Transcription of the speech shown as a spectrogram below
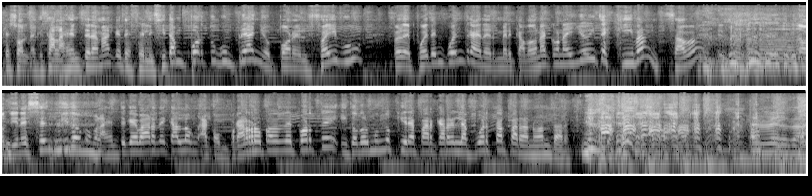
Que, son, que está la gente nada más que te felicitan por tu cumpleaños, por el Facebook, pero después te encuentras en el Mercadona con ellos y te esquivan, ¿sabes? no tiene sentido como la gente que va de Carlón a comprar ropa de deporte y todo el mundo quiere aparcar en la puerta para no andar. Es verdad.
